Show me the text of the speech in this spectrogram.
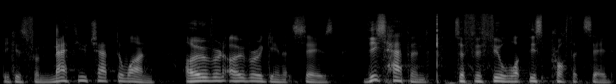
Because from Matthew chapter 1, over and over again, it says, This happened to fulfill what this prophet said.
